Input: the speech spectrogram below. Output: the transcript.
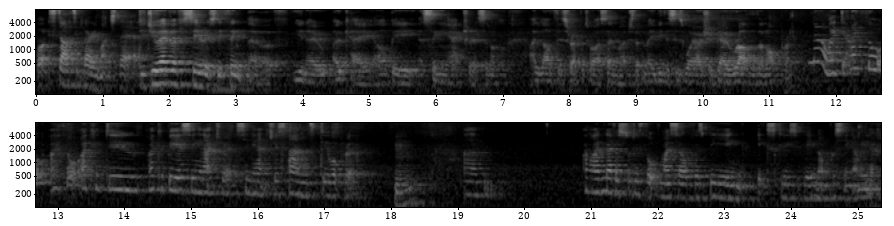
Well, it started very much there. Did you ever seriously think though of you know okay I'll be a singing actress and I'll, I love this repertoire so much that maybe this is where I should go rather than opera? No, I, I thought I thought I could do I could be a singing actress, a singing actress, and do opera. Mm-hmm. Um, and I've never sort of thought of myself as being exclusively an opera singer. I mean,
